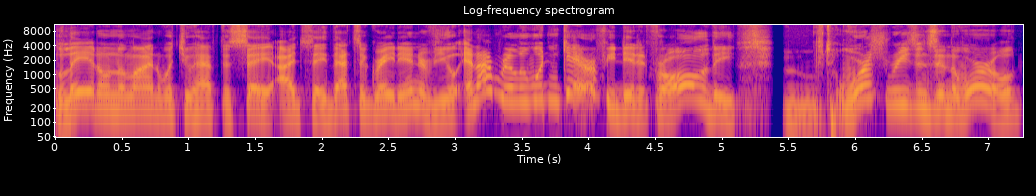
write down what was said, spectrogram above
lay it on the line what you have to say. I'd say that's a great interview. And I really wouldn't care if he did it for all of the worst reasons in the world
